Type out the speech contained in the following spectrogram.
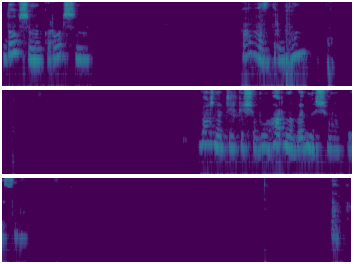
довшими, коротшими. Кава з другом. Важно тільки, щоб було гарно видно, що написано. Так,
